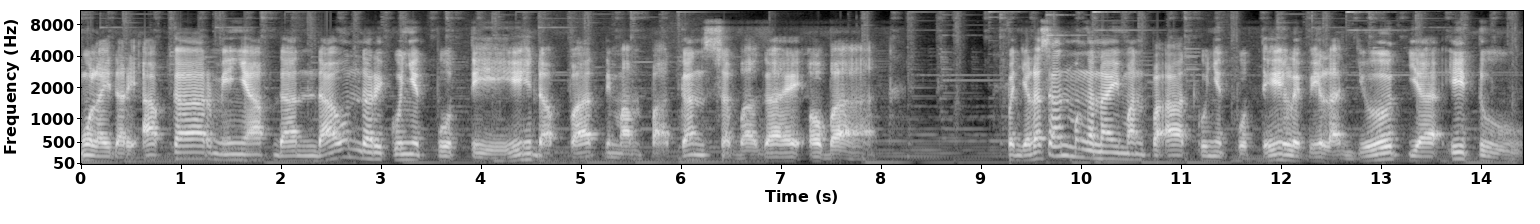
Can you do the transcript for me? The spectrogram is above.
mulai dari akar, minyak, dan daun dari kunyit putih dapat dimanfaatkan sebagai obat. Penjelasan mengenai manfaat kunyit putih lebih lanjut yaitu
